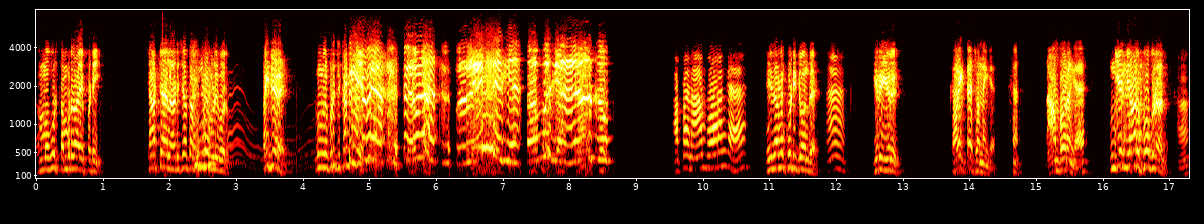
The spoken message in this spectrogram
நம்ம ஊர் சம்பிரதாயப்படி. சாட்டியால் அடிச்சா தான் உண்மை வெளி வரும். வைத்தியரே இவங்களை பிடிச்சு கட்டுங்க. அப்ப நான் போறேங்க. நீ தானே கூட்டிட்டு வந்த. இரு இரு. கரெக்டா சொன்னீங்க. நான் போறேங்க. இங்க இருந்து யாரும் போக கூடாது ஆ?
